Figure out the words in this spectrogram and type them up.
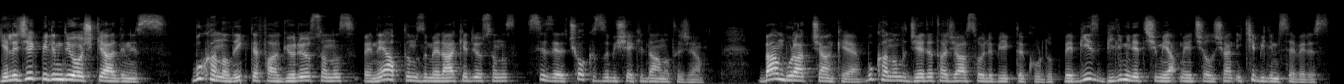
Gelecek Bilim diye hoş geldiniz. Bu kanalı ilk defa görüyorsanız ve ne yaptığımızı merak ediyorsanız sizlere çok hızlı bir şekilde anlatacağım. Ben Burak Çankaya. Bu kanalı Cevdet Acarsoy ile birlikte kurduk ve biz bilim iletişimi yapmaya çalışan iki bilim severiz.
